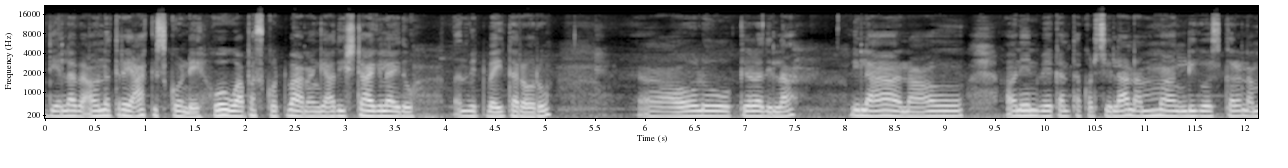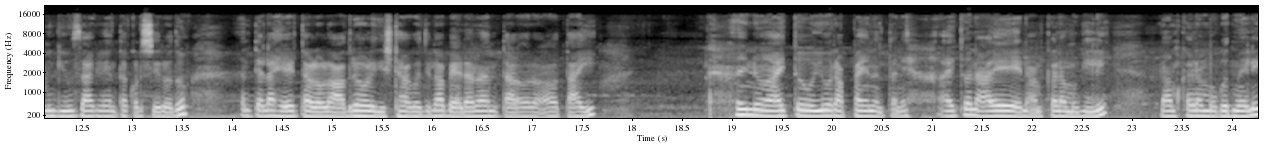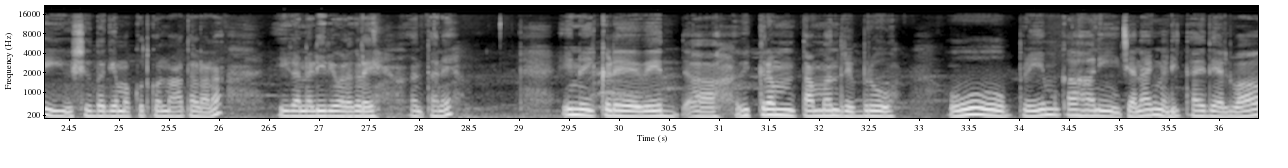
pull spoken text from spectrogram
ಇದೆಲ್ಲ ಅವನ ಹತ್ರ ಯಾಕೆ ಇಸ್ಕೊಂಡೆ ಹೋಗಿ ವಾಪಸ್ ಕೊಟ್ಟು ಬಾ, ನಂಗೆ ಯಾವುದು ಇಷ್ಟ ಆಗಿಲ್ಲ ಇದು ಅಂದ್ಬಿಟ್ಟು ಬೈತಾರೆ ಅವರು ಅವಳು ಕೇಳೋದಿಲ್ಲ. ಇಲ್ಲ, ನಾವು ಅವನೇನು ಬೇಕಂತ ಕೊಡಿಸಿಲ್ಲ, ನಮ್ಮ ಅಂಗಡಿಗೋಸ್ಕರ ನಮಗೆ ಯೂಸ್ ಆಗಲಿ ಅಂತ ಕೊಡಿಸಿರೋದು ಅಂತೆಲ್ಲ ಹೇಳ್ತಾಳವಳು ಆದರೆ ಅವಳಿಗೆ ಇಷ್ಟ ಆಗೋದಿಲ್ಲ, ಬೇಡನ ಅಂತಾಳೆ ಅವಳು ಅವ್ರ ತಾಯಿ. ಇನ್ನು ಆಯಿತು, ಇವ್ರ ಅಪ್ಪ ಏನಂತಾನೆ, ಆಯಿತು, ನಾಳೆ ನಾಮಕರಣ ಮುಗೀಲಿ. ನಾಮಕರಣ ಮುಗಿದ್ಮೇಲೆ ಈ ವಿಷಯದ ಬಗ್ಗೆ ಮಕ್ಕತ್ಕೊಂಡು ಮಾತಾಡೋಣ. ಈಗ ನಡೀರಿ ಒಳಗಡೆ, ಅಂತಾನೆ. ಇನ್ನು ಈ ಕಡೆ ವೇದ್ ವಿಕ್ರಮ್ ತಮ್ಮಂದ್ರಿಬ್ಬರು ಓ, ಪ್ರೇಮ್ ಕಹಾನಿ ಚೆನ್ನಾಗಿ ನಡೀತಾ ಇದೆ ಅಲ್ವಾ?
